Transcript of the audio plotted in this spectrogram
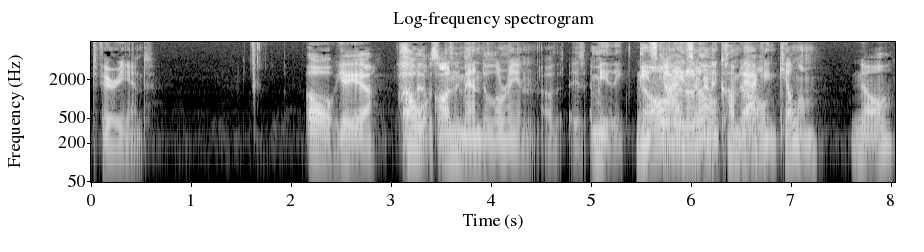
to the very end. oh yeah, yeah. Oh, How what's- un-Mandalorian of is I mean, like, these No, no, guys no, are going to come back and kill him. No,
